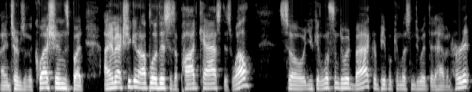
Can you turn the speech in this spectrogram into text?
uh, in terms of the questions, but I am actually going to upload this as a podcast as well. So you can listen to it back or people can listen to it that haven't heard it.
